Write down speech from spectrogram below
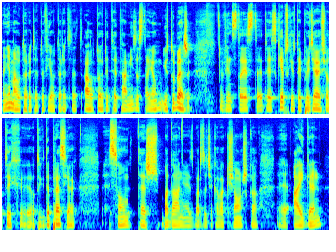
No nie ma autorytetów i autorytet, autorytetami zostają youtuberzy. Więc to jest, to jest kiepskie. Tutaj powiedziałeś o tych, o tych depresjach. Są też badania, jest bardzo ciekawa książka e, Eigen, e,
